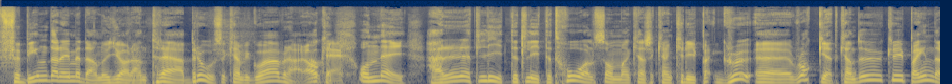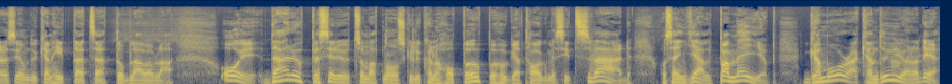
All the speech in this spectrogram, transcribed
förbinda dig med den och göra en träbro så kan vi gå över här. Okej, Okej. och nej, här är det ett litet, litet hål som man kanske kan krypa. Gro- eh, Rocket, kan du krypa in där och se om du kan hitta ett sätt och bla bla bla. Oj, där uppe ser det ut som att någon skulle kunna hoppa upp och hugga tag med sitt svärd och sen hjälpa mig upp. Gamora, kan du göra det?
